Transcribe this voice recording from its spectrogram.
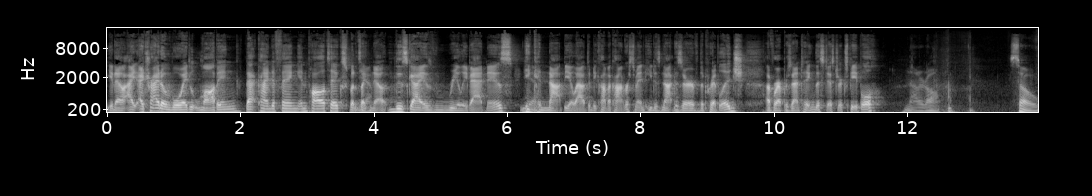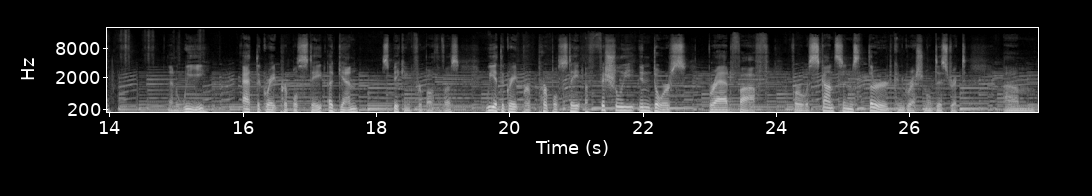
You know, I, I try to avoid lobbying that kind of thing in politics, but it's like, no, this guy is really bad news. He Yeah. cannot be allowed to become a congressman. He does not deserve the privilege of representing this district's people. Not at all. So, and we at the Great Purple State, again, speaking for both of us, we at the Great Pur- Purple State officially endorse Brad Pfaff for Wisconsin's 3rd Congressional District. Um,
